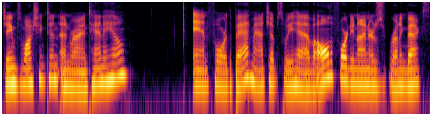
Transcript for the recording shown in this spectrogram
James Washington, and Ryan Tannehill. And for the bad matchups, we have all the 49ers running backs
